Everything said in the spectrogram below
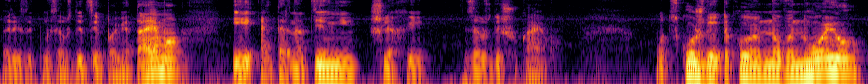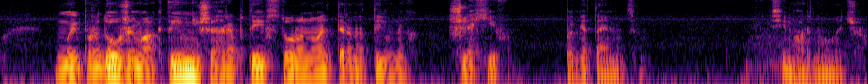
ризик ми завжди це пам'ятаємо, і альтернативні шляхи завжди шукаємо. От з кожною такою новиною ми продовжуємо активніше гребти в сторону альтернативних шляхів. Пам'ятаємо це. Всім гарного вечора.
